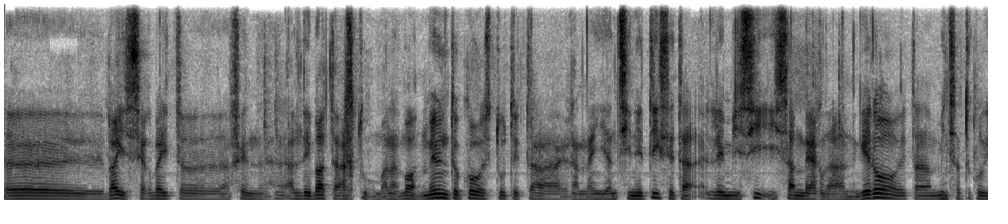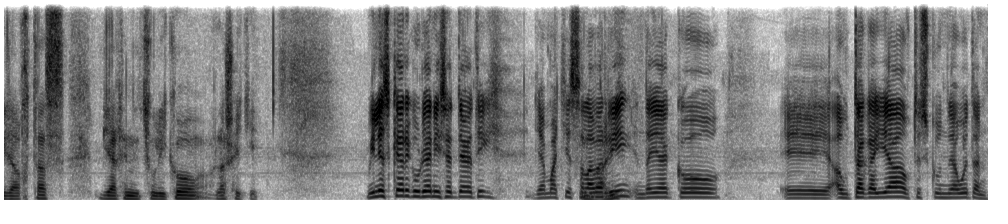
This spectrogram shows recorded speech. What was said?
Uh, bai, zerbait uh, afen, alde bat hartu. Bala, bon, mementoko ez dut eta eran nahi antzinetik, eta lehenbizi izan behar da. Gero eta mintzatuko gira hortaz, biharren itzuliko lasaiki. Mil esker gurean izateagatik, jamatxe zalaberri, bai. endaiako e, autagaia, hautezkunde hauetan.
